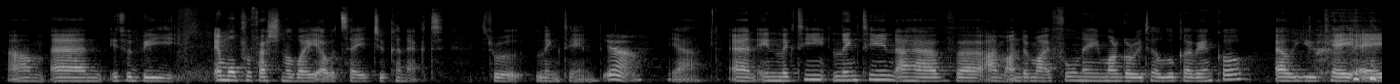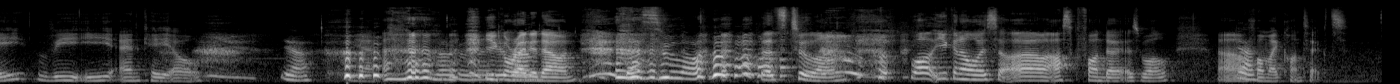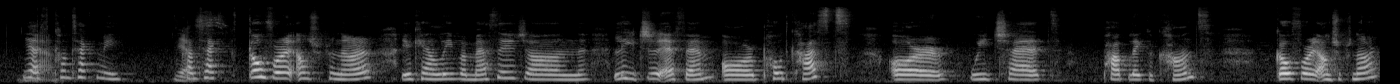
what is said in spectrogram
um, and it would be a more professional way, I would say, to connect through LinkedIn. Yeah. Yeah, and in LinkedIn, LinkedIn, I have uh, I'm under my full name Margarita Lukavenko, L U K A V E N K O. Yeah. Yeah, you can write it down. That's too long. That's too long. Well, you can always uh, ask Fonda as well uh, Yeah. for my contacts. yes, Yeah. contact me. Yes. contact Go for It Entrepreneur. You can leave a message on 荔枝 FM or podcasts or WeChat public account. Go for It Entrepreneur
